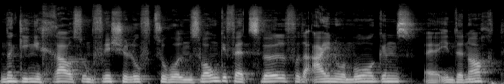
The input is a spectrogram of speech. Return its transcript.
und dann ging ich raus, um frische Luft zu holen. Es war ungefähr 12 oder 1 Uhr morgens äh, in der Nacht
